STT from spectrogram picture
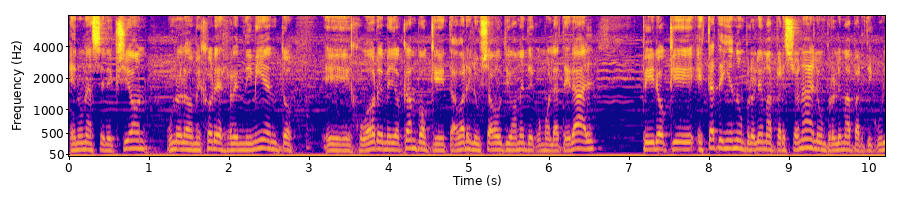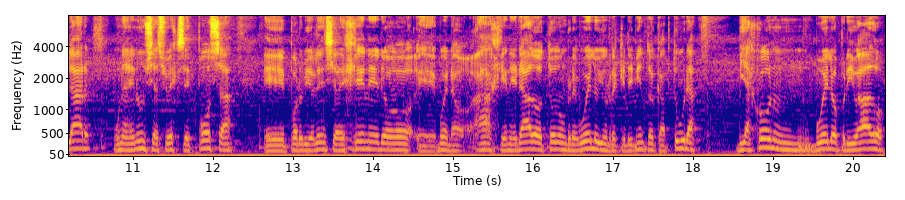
en una selección, uno de los mejores rendimientos, eh, jugador de mediocampo que Tavares lo usaba últimamente como lateral pero que está teniendo un problema personal, un problema particular, una denuncia a su ex esposa eh, por violencia de género, eh, bueno, ha generado todo un revuelo y un requerimiento de captura. Viajó en un vuelo privado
